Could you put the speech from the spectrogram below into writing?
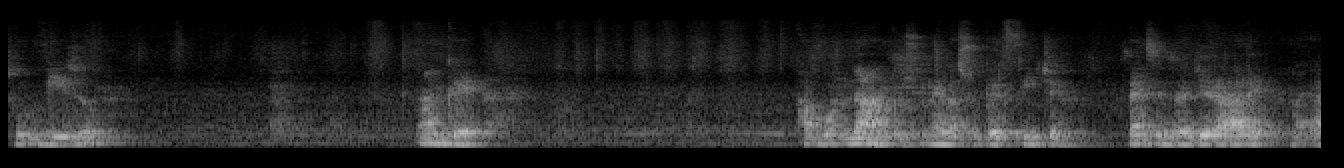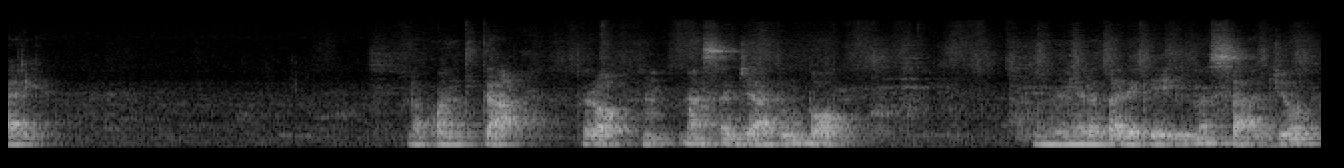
sul viso anche abbondando nella superficie senza esagerare magari la quantità, però massaggiate un po' in maniera tale che il massaggio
